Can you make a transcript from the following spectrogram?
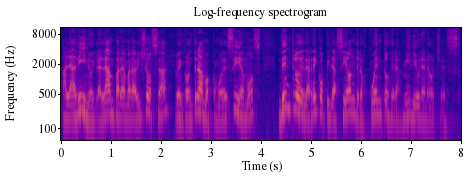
Aladino y la lámpara maravillosa lo encontramos, como decíamos, dentro de la recopilación de los cuentos de las mil y una noches.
